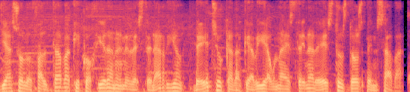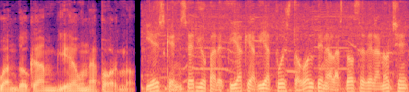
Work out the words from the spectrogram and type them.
ya solo faltaba que cogieran en el escenario, de hecho cada que había una escena de estos dos pensaba, Cuando cambia una porno. y es que en serio parecía que había puesto Golden a las 12 de la noche,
